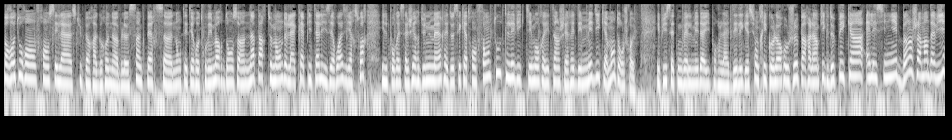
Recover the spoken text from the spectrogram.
Retour en France et la stupeur à Grenoble. Cinq personnes ont été retrouvées mortes dans un appartement de la capitale iséroise hier soir. Il pourrait s'agir d'une mère et de ses quatre enfants. Toutes les victimes auraient ingéré des médicaments dangereux. Et puis cette nouvelle médaille pour la délégation tricolore aux Jeux paralympiques de Pékin, elle est signée Benjamin Davy.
